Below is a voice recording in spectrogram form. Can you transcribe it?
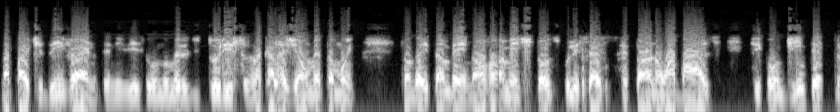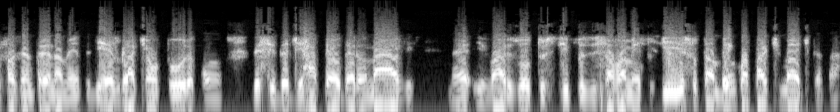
na parte do inverno, tendo visto o número de turistas naquela região aumenta muito. Então daí também, novamente, todos os policiais retornam à base, ficam o dia inteiro fazendo treinamento de resgate em altura, com descida de rapel da aeronave, né, e vários outros tipos de salvamento. E isso também com a parte médica, tá?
